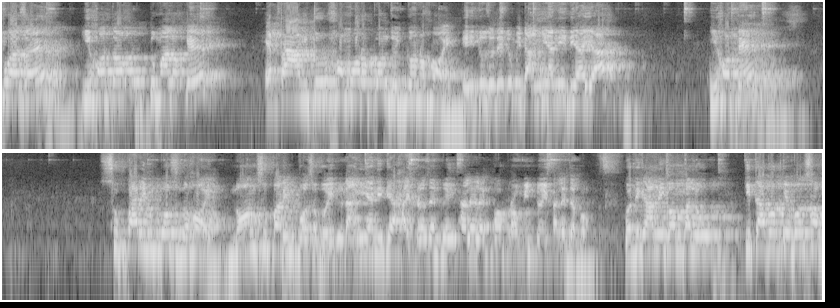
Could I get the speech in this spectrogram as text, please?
পোৱা যায়? ইহঁতক তোমালোকে এটা আনটোৰ সমৰ্পণযোগ্য নহয়। এইটো যদি তুমি দাঙি আনি দিয়া ইয়াত ইহঁতে ছুপাৰ ইম্প'জ নহয় নন ছুপাৰ ইম্প'জ হ'ব। এইটো দাঙি আনি দিয়া হাইড্ৰজেনটো এইফালে লাগিব ব্ৰমিনটো এইফালে যাব। গতিকে আমি গম পালো কিতাপত কেৱল চাব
